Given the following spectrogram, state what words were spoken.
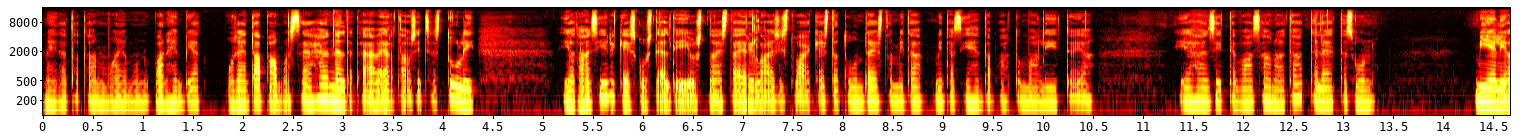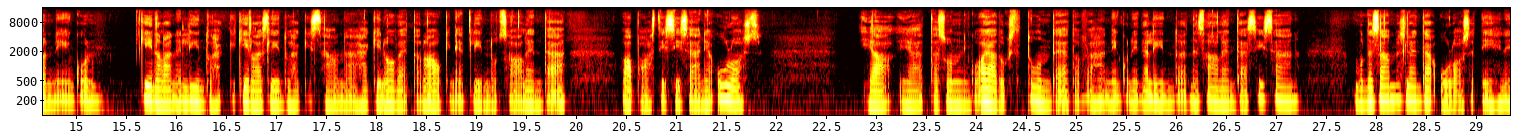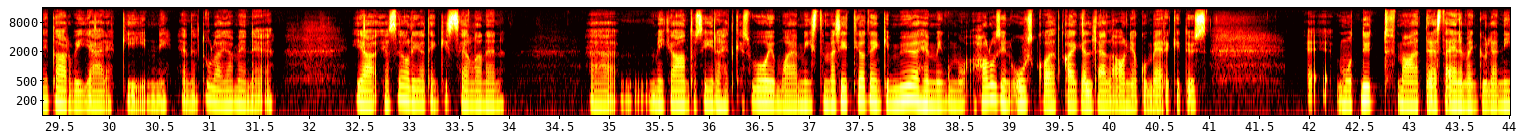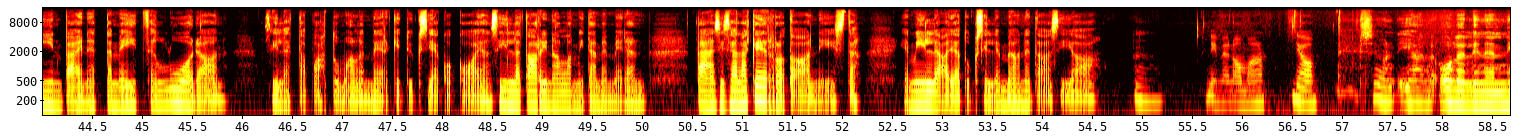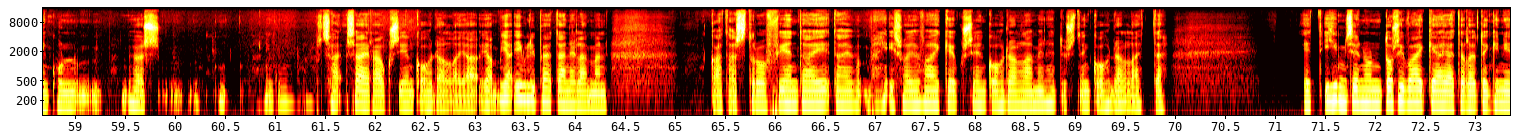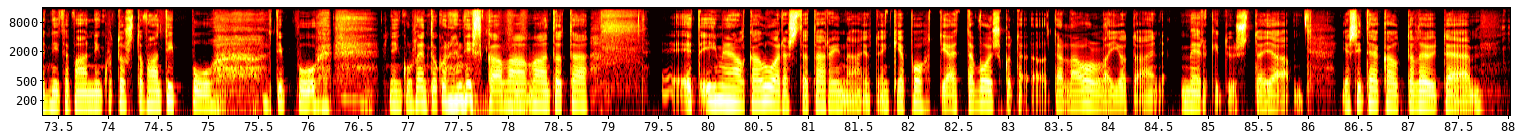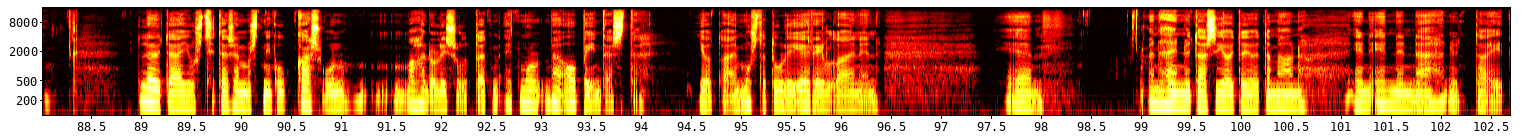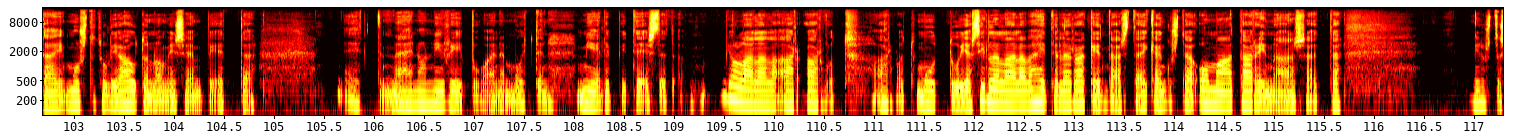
meitä tota, mua ja mun vanhempia usein tapaamassa ja häneltä tämä vertaus itse asiassa tuli. Jotain siinä keskusteltiin just näistä erilaisista vaikeista tunteista, mitä, mitä siihen tapahtumaan liittyy ja, ja hän sitten vaan sanoi, että ajattele, että sun mieli on niin kuin kiinalainen lintuhäkki. Kiinalaislintuhäkissä on nämä häkin ovet on auki, niin että linnut saa lentää vapaasti sisään ja ulos. Ja, ja että sun niin kuin ajatukset ja tunteet on vähän niin kuin niitä lintuja, että ne saa lentää sisään, mutta ne saa myös lentää ulos, että niihin ei tarvi jäädä kiinni ja ne tulee ja menee. Ja, ja se oli jotenkin sellainen, ää, mikä antoi siinä hetkessä voimaa ja mistä mä sitten jotenkin myöhemmin, kun mä halusin uskoa, että kaikella tällä on joku merkitys, e, mutta nyt mä ajattelen sitä enemmän kyllä niin päin, että me itse luodaan sille tapahtumalle merkityksiä koko ajan sillä tarinalla, mitä me meidän pään sisällä kerrotaan niistä ja mille ajatuksille me annetaan sijaa. Mm, nimenomaan, joo. Se on ihan oleellinen niin kuin myös niin kuin sairauksien kohdalla ja, ja, ja ylipäätään elämän katastrofien tai, tai isojen vaikeuksien kohdalla, menetysten kohdalla, että, että ihmisen on tosi vaikea ajatella jotenkin niin, että niitä vaan niin tuosta vaan tippuu, tippuu niin kuin lentokoneen niskaan, vaan, vaan tota, että ihminen alkaa luoda sitä tarinaa jotenkin ja pohtia, että voisiko tällä olla jotain merkitystä ja, ja sitä kautta löytää, löytää just sitä semmoista niin kuin kasvun mahdollisuutta, että, että mul, mä opin tästä jotain. Musta tuli erilainen. Mä näen nyt asioita, joita mä en ennen nähnyt tai, tai musta tuli autonomisempi, että että mä en ole niin riippuvainen muiden mielipiteistä. Jollain lailla arvot, arvot muuttuu ja sillä lailla vähitellen rakentaa sitä ikään kuin sitä omaa tarinaansa, että minusta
